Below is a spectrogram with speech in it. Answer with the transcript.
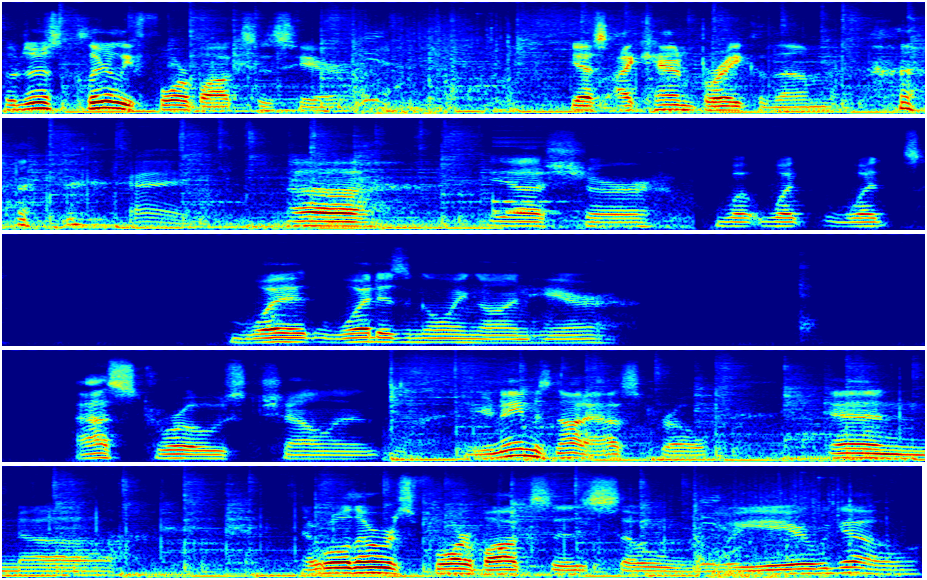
So there's clearly four boxes here. Yes, I can break them. Hey. Uh, yeah, sure. What, what, what, what, what is going on here? Astro's challenge. Your name is not Astro, and uh, well, there was four boxes, so here we go.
